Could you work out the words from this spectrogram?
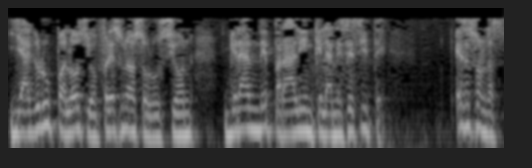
Y agrúpalos y ofrece una solución grande para alguien que la necesite. Esas son las,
